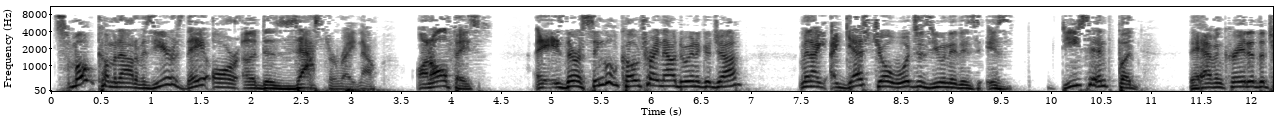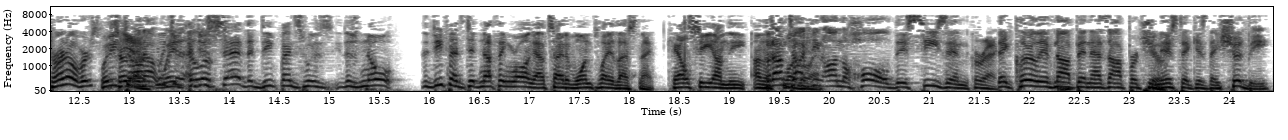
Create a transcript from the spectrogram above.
smoke coming out of his ears. They are a disaster right now on all faces. Is there a single coach right now doing a good job? I mean, I, I guess Joe Woods' unit is, is decent, but they haven't created the turnovers. What are you talking- not we Wade just- I just said the defense was, there's no, the defense did nothing wrong outside of one play last night. Kelce on the, on the But I'm talking route. on the whole this season. Correct. They clearly have not been as opportunistic as they should be.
